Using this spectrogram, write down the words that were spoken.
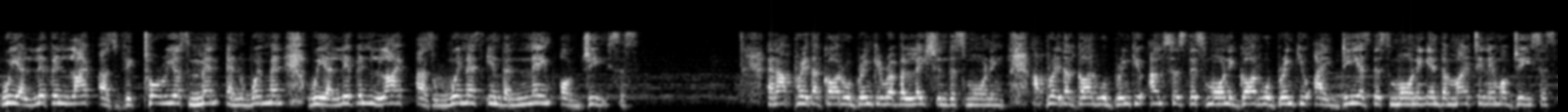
We are living life as victorious men and women. We are living life as winners in the name of Jesus. And I pray that God will bring you revelation this morning. I pray that God will bring you answers this morning. God will bring you ideas this morning in the mighty name of Jesus.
